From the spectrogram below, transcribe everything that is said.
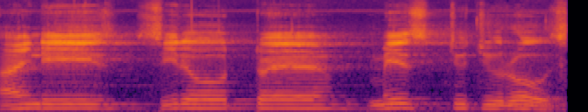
ID 012 Miss Chuchu Rose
